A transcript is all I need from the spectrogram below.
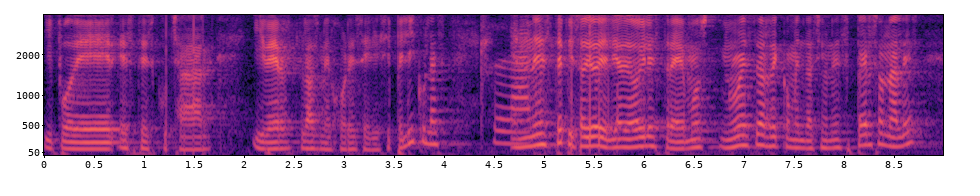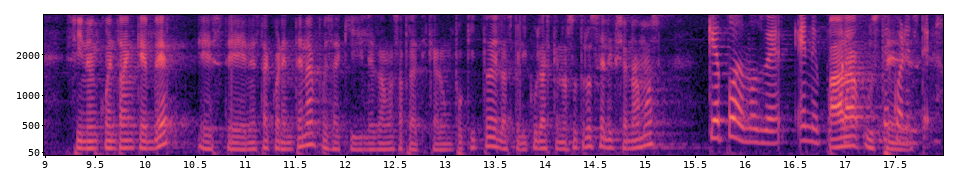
y poder este, escuchar y ver las mejores series y películas. En Claro. este episodio del día de hoy les traemos nuestras recomendaciones personales. Si no encuentran qué ver este, en esta cuarentena, pues aquí les vamos a platicar un poquito de las películas que nosotros seleccionamos ¿Qué podemos ver en época para de cuarentena?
